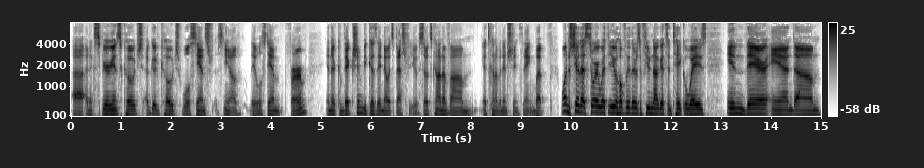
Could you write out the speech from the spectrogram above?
uh, an experienced coach, a good coach will stand you know they will stand firm in their conviction because they know it's best for you. So it's kind of um, it's kind of an interesting thing. But wanted to share that story with you. Hopefully, there's a few nuggets and takeaways in there. And um,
